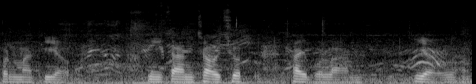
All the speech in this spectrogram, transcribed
คนมาเที่ยว มีการเช่าชุดไทยโบราณเที่ยวครับ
